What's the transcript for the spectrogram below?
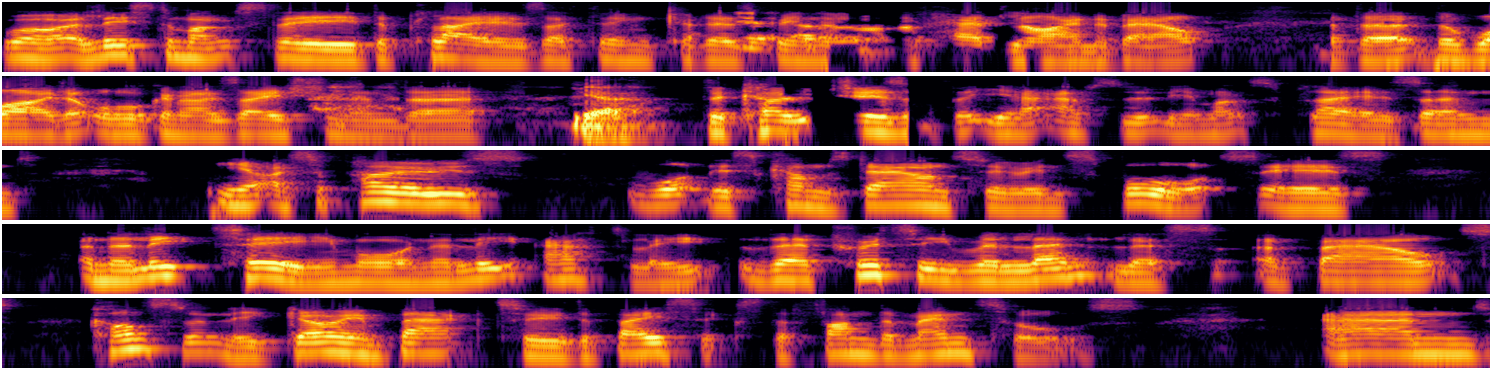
Well, at least amongst the the players, I think there's Yeah. been a lot of headline about the the wider organisation and the Yeah, the coaches, but yeah, absolutely amongst the players. And yeah, I suppose what this comes down to in sports is an elite team or an elite athlete. They're pretty relentless about constantly going back to the basics, the fundamentals, and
